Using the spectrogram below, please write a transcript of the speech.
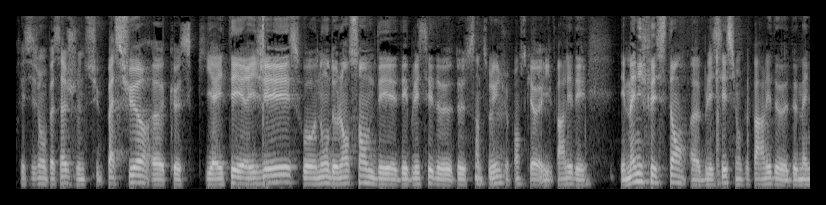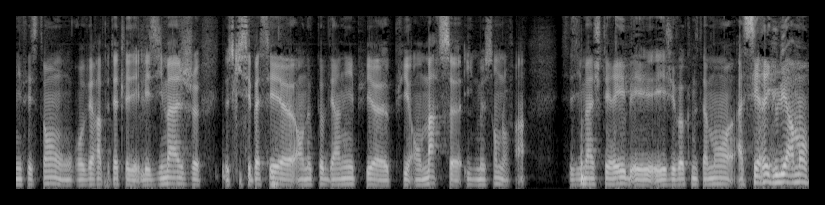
Précision au passage, je ne suis pas sûr euh, que ce qui a été érigé soit au nom de l'ensemble des, blessés de Sainte-Soline. Je pense qu'il parlait des, les manifestants euh, blessés, si on peut parler de, manifestants. On reverra peut-être les, images de ce qui s'est passé euh, en octobre dernier, puis, euh, en mars, il me semble. Enfin, ces images terribles. Et, j'évoque notamment assez régulièrement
